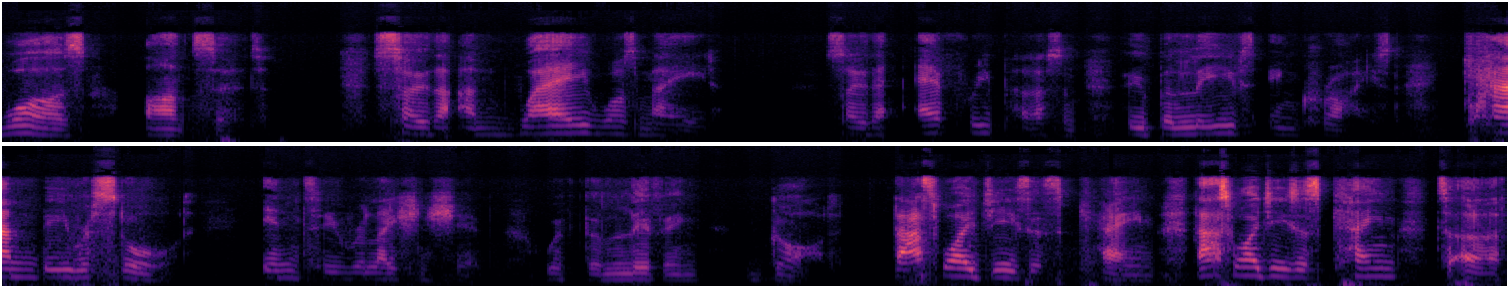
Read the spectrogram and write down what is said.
was answered, so that a way was made, so that every person who believes in Christ can be restored into relationship with the living God. That's why Jesus came. That's why Jesus came to earth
